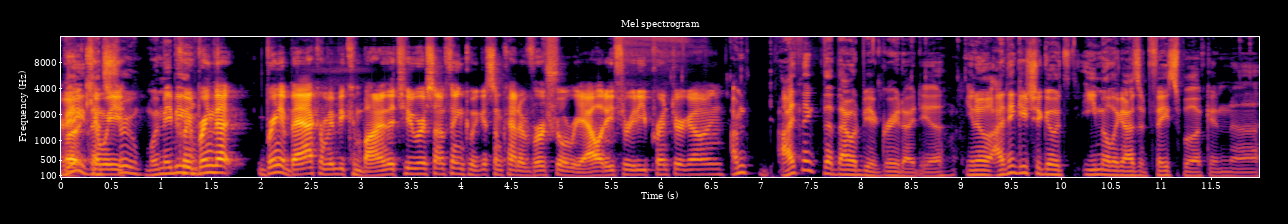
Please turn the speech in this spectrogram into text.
Hey, can we, true. Well, maybe can we bring that, bring it back, or maybe combine the two or something? Can we get some kind of virtual reality 3D printer going? I'm, I think that that would be a great idea. You know, I think you should go email the guys at Facebook and, uh,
